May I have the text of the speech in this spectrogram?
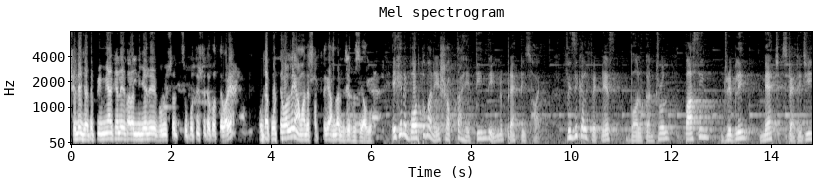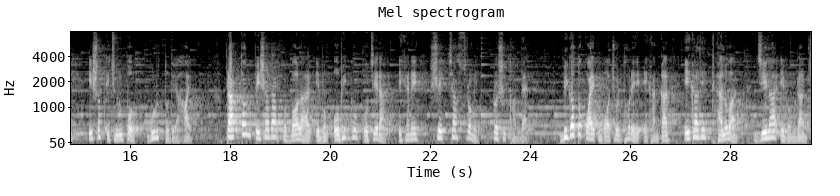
ছেলে যাতে প্রিমিয়ার খেলে তারা নিজেদের ভবিষ্যৎ সুপ্রতিষ্ঠিত করতে পারে। ওটা করতে পারলেই আমাদের সব থেকে আমরা বেশি খুশি হব। এখানে বর্তমানে সপ্তাহে তিন দিন প্র্যাকটিস হয়। Physical fitness ball control passing dribbling match strategy এসব কিছুর উপর গুরুত্ব দেওয়া হয়। প্রাক্তন পেশাদার ফুটবলার এবং অভিজ্ঞ কোচেরা এখানে স্বেচ্ছাশ্রমে প্রশিক্ষণ দেন। বিগত কয়েক বছর ধরে এখানকার একাধিক খেলোয়াড় জেলা এবং রাজ্য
